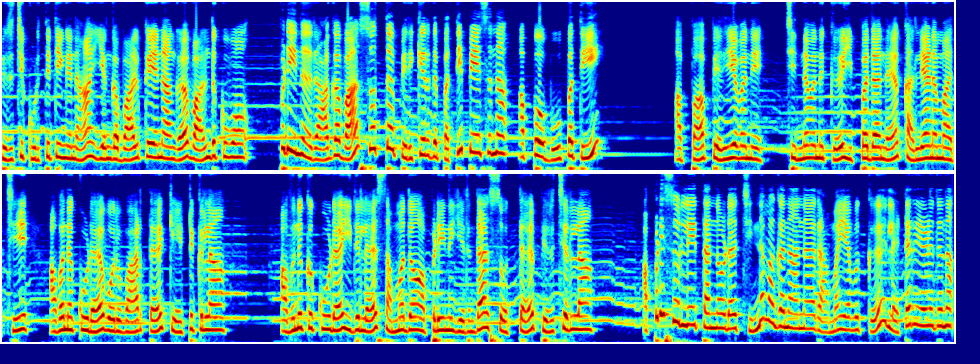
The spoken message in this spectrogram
பிரிச்சு கொடுத்துட்டீங்கன்னா எங்க வாழ்க்கைய நாங்க வாழ்ந்துக்குவோம். அப்படின்னு ராகவா சொத்தை பிரிக்கிறத பத்தி பேசினா. அப்போ பூபதி அப்பா பெரியவனே சின்னவனுக்கு இப்பதானே கல்யாணமாச்சு. அவனை கூட ஒரு வார்த்தை கேட்டுக்கலாம். அவனுக்கு கூட இதுல சம்மதம் அப்படின்னு இருந்தா சொத்தை பிரிச்சிடலாம். அப்படி சொல்லி தன்னோட சின்ன மகனான ராமையாவுக்கு லெட்டர் எழுதுனா.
